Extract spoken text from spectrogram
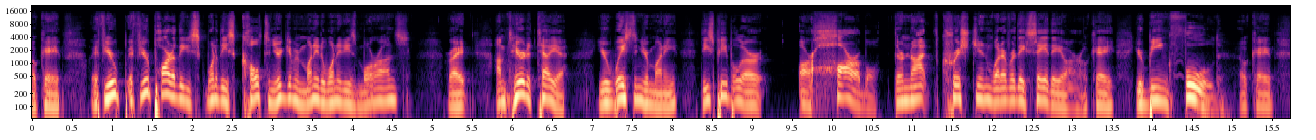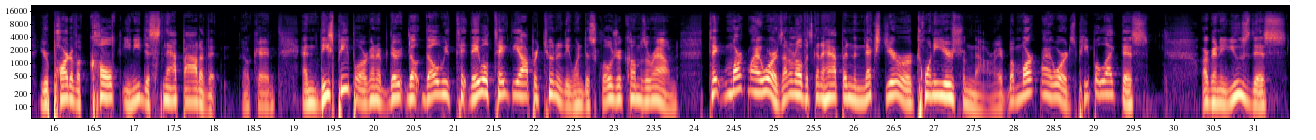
Okay, if you're if you're part of these one of these cults and you're giving money to one of these morons, right? I'm here to tell you, you're wasting your money. These people are are horrible. They're not Christian, whatever they say they are, okay? You're being fooled, okay? You're part of a cult. You need to snap out of it, okay? And these people are going to they'll, they'll they will take the opportunity when disclosure comes around. Take mark my words. I don't know if it's going to happen the next year or 20 years from now, right? But mark my words, people like this are going to use this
